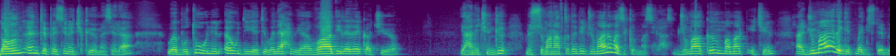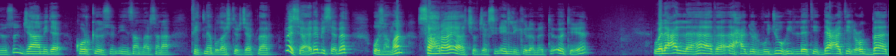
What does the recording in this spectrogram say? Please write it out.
dağın en tepesine çıkıyor mesela ve butunil evdiyeti ve nehviha vadilere kaçıyor. Yani çünkü Müslüman haftada bir cuma namazı kılması lazım. Cuma kılmamak için, yani cumaya da gitmek istemiyorsun, camide korkuyorsun, insanlar sana fitne bulaştıracaklar vesaire bir sebep. O zaman sahraya açılacaksın 50 kilometre öteye. وَلَعَلَّ هَذَا أَحَدُ الْوُجُوهِ الَّتِي دَعَتِ الْعُبَّادَ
